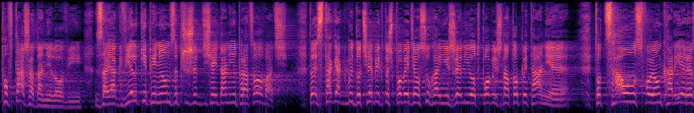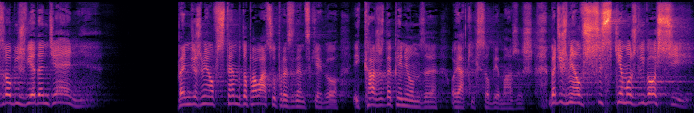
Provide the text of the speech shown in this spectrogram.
powtarza Danielowi, za jak wielkie pieniądze przyszedł dzisiaj Daniel pracować. To jest tak, jakby do ciebie ktoś powiedział: Słuchaj, jeżeli odpowiesz na to pytanie, to całą swoją karierę zrobisz w jeden dzień. Będziesz miał wstęp do pałacu prezydenckiego i każde pieniądze, o jakich sobie marzysz. Będziesz miał wszystkie możliwości.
